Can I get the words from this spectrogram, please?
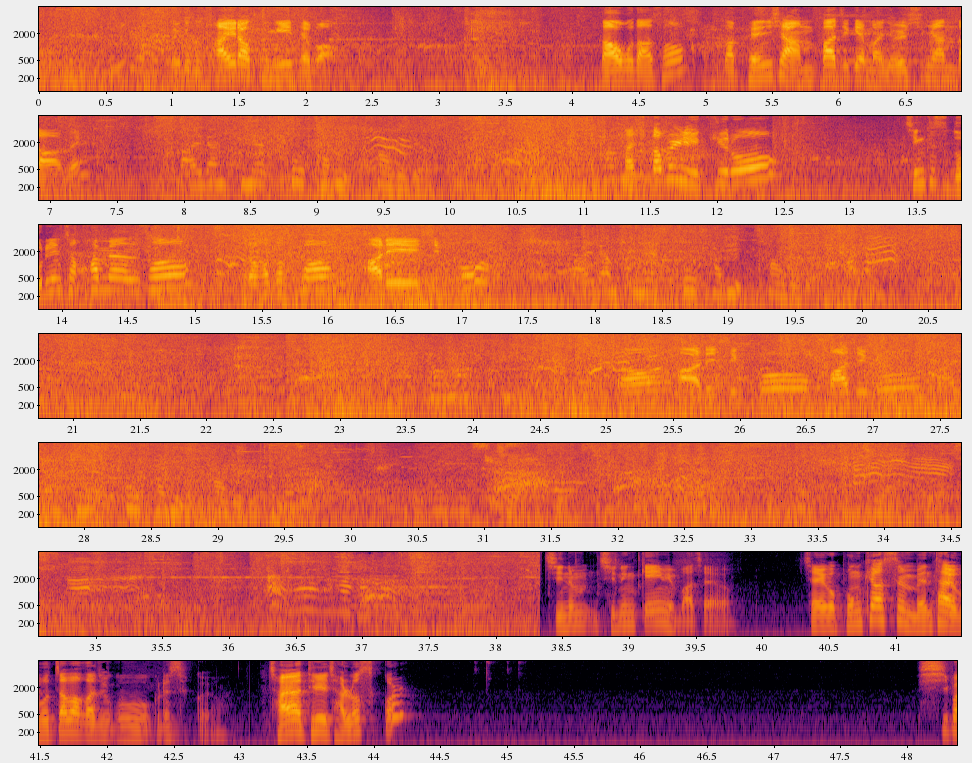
여기서 자이라 궁이 대박. 나오고 나서 나 벤시 안 빠지게만 열심히 한 다음에. 다시 WQ로 징크스 노리는 척 하면서 들어가서 평 아리 씹고 형 아리 씻고 빠지고 지는 지는 게임이 맞아요. 제가 이거 본캐였으면 멘탈 못 잡아가지고 그랬을 거예요. 자야 딜 잘 넣었을 걸? 씨발.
